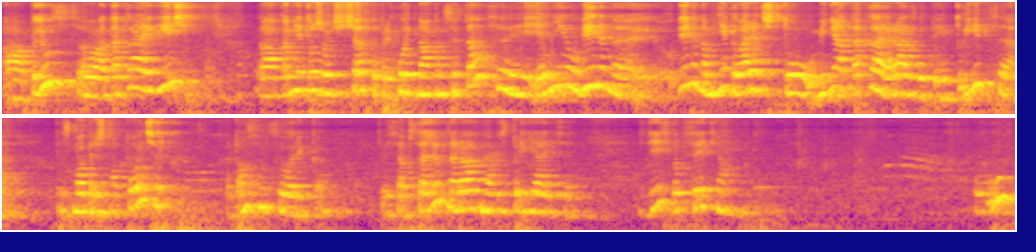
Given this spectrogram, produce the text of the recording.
А, плюс а, такая вещь, а, ко мне тоже очень часто приходят на консультации, и они уверены, уверенно мне говорят, что у меня такая развитая интуиция, ты смотришь на почерк, а там сенсорика. То есть абсолютно разное восприятие. Здесь вот с этим... У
